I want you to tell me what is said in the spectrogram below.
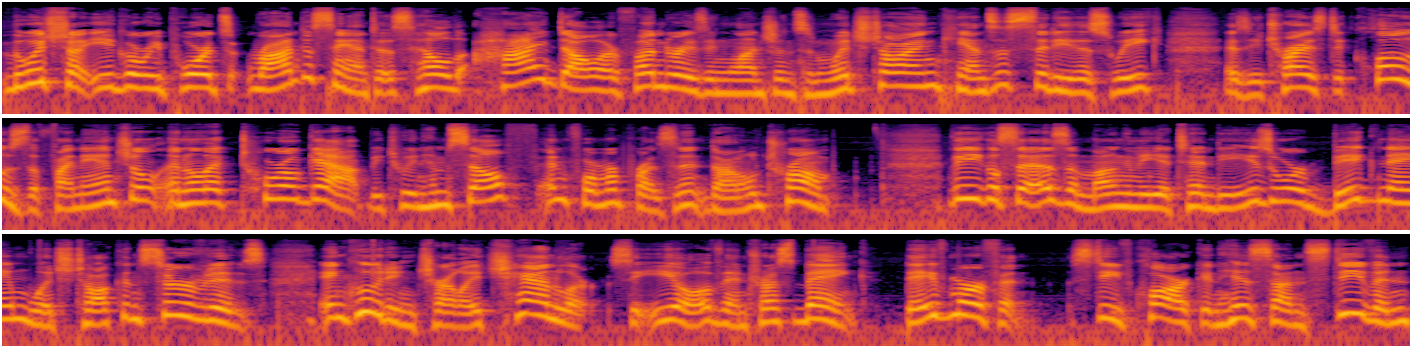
The Wichita Eagle reports Ron DeSantis held high dollar fundraising luncheons in Wichita and Kansas City this week as he tries to close the financial and electoral gap between himself and former President Donald Trump. The Eagle says among the attendees were big name Wichita conservatives, including Charlie Chandler, CEO of INTRUST Bank, Dave Murfin, Steve Clark and his son Stephen,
